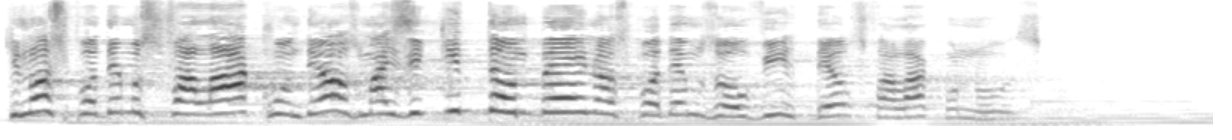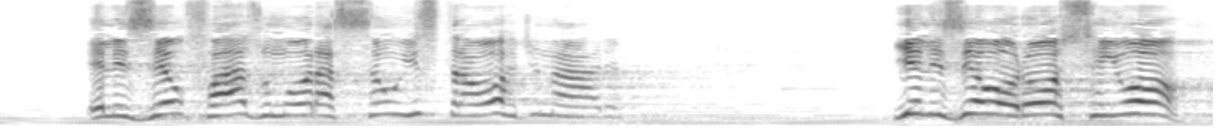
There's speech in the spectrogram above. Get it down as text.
que nós podemos falar com Deus, mas e que também nós podemos ouvir Deus falar conosco. Eliseu faz uma oração extraordinária. E Eliseu orou, Senhor,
